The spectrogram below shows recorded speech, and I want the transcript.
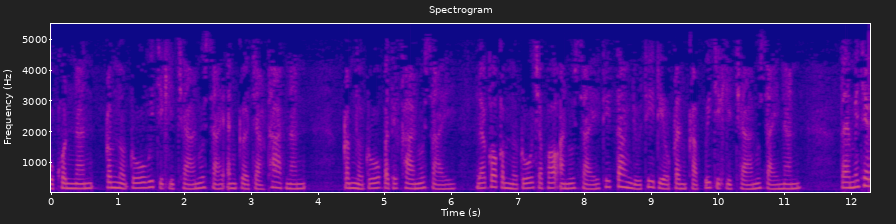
บุคคลนั้นกำหนดรู้วิจิกิจฉานุสัยอันเกิดจากธาตุนั้นกำหนดรู้ปฏิคานุสัย แล้วก็กำหนดรู้เฉพาะอนุสัยที่ตั้งอยู่ที่เดียวกันกับวิจิกิจฉานุสัยนั้น แต่ไม่ใช่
